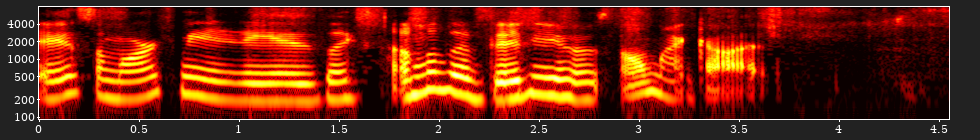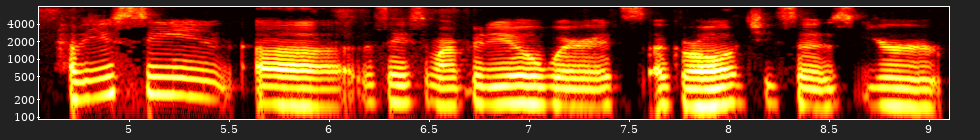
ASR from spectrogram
ASMR community is. Like some of the videos. Oh my god. Have you seen uh, this ASMR video where it's a girl and she says your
